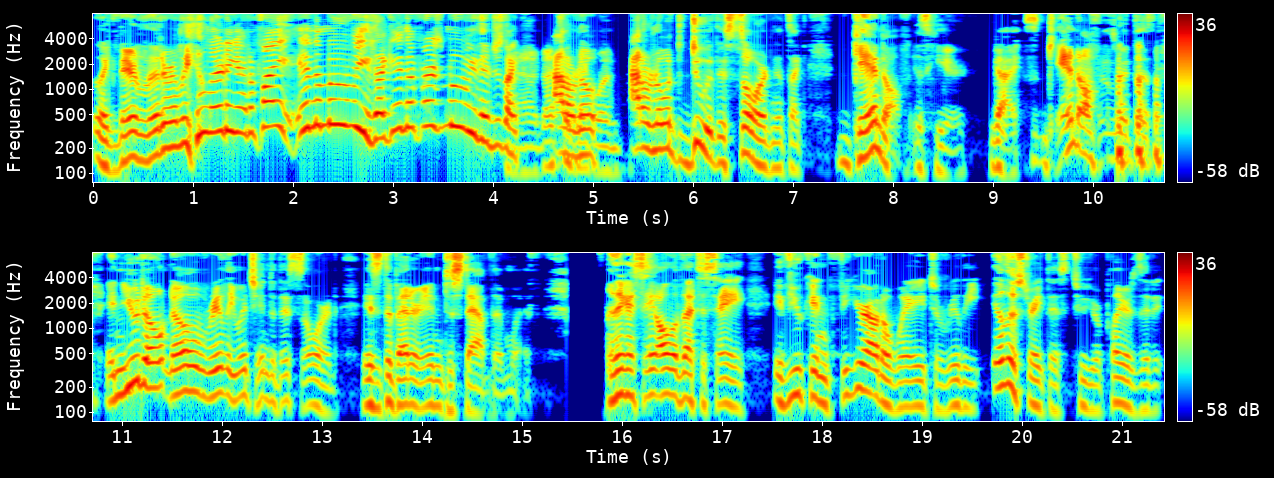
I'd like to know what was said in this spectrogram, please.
like they're literally learning how to fight in the movie. Like in the first movie they're just like yeah, i don't know one. i don't know what to do with this sword. And it's like gandalf is here guys. Gandalf is with us, and you don't know really which end of this sword is the better end to stab them with. I think I say all of that to say if you can figure out a way to really illustrate this to your players that it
